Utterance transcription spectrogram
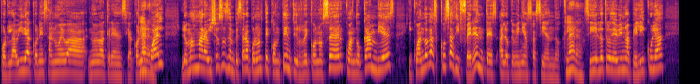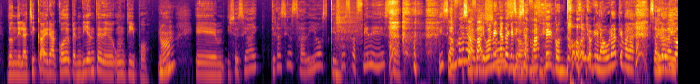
por la vida con esa nueva, nueva creencia. Con lo cual, lo más maravilloso es empezar a ponerte contento y reconocer cuando cambies y cuando hagas cosas diferentes a lo que venías haciendo. Claro. ¿Sí? El otro día vi una película donde la chica era codependiente de un tipo, ¿no? Eh, y yo decía, ay, gracias a Dios que yo zafé de eso. Es, maravilloso. igual me encanta que te zafaste con todo lo que laburaste para salir Pero digo,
